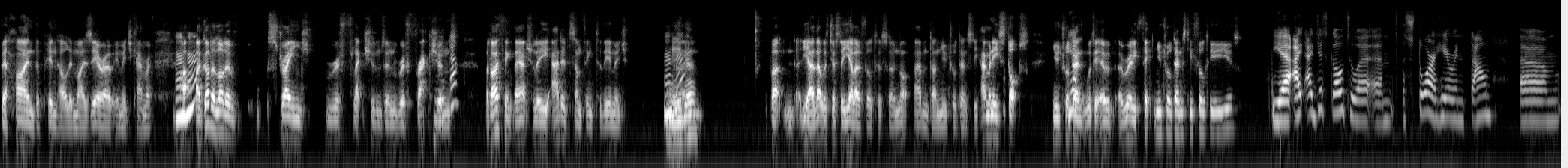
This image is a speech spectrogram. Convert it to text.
behind the pinhole in my zero image camera. Mhm. I, I got a lot of strange reflections and refractions, Yeah. but I think they actually added something to the image. There you go. But yeah, that was just a yellow filter, so not I haven't done neutral density. How many stops neutral Yeah. den- was it a, a really thick neutral density filter you use? Yeah, I, I just go to a, um, a store here in town um,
